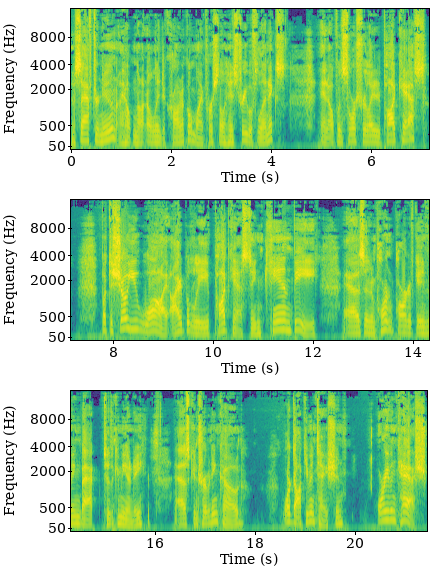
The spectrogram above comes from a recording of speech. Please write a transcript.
This afternoon, I hope not only to chronicle my personal history with Linux and open source related podcasts, but to show you why I believe podcasting can be as an important part of giving back to the community as contributing code or documentation or even cash.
